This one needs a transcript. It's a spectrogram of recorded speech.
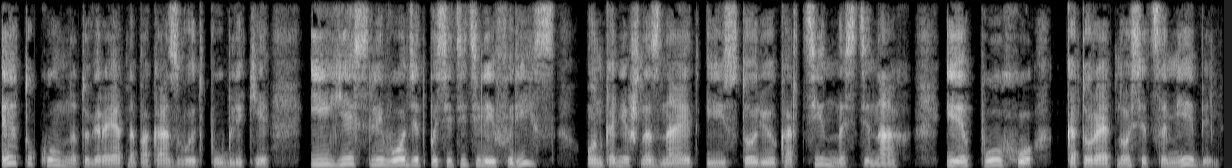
Эту комнату, вероятно, показывают публике, и если водит посетителей фриз, он, конечно, знает и историю картин на стенах, и эпоху, к которой относится мебель.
